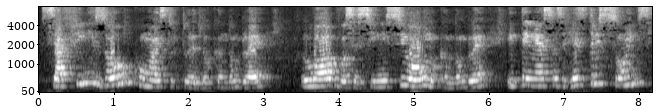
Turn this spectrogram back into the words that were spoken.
se afinizou com a estrutura do candomblé, logo você se iniciou no candomblé e tem essas restrições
